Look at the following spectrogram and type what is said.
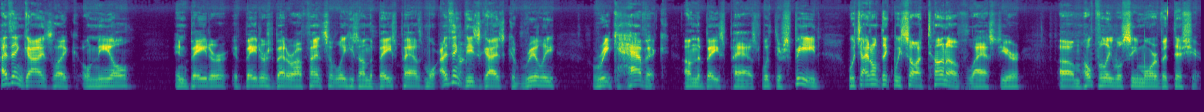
I think guys like O'Neill and Bader, if Bader's better offensively, he's on the base paths more. I think these guys could really wreak havoc on the base paths with their speed, which I don't think we saw a ton of last year. Um, hopefully, we'll see more of it this year.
